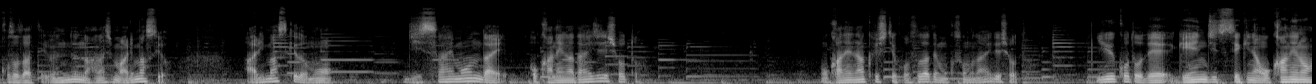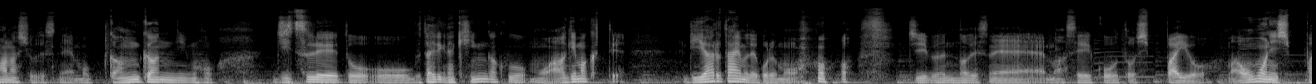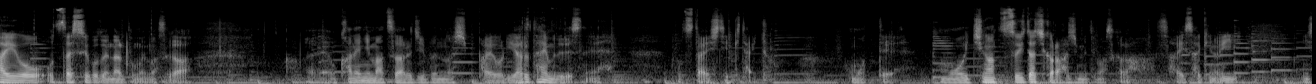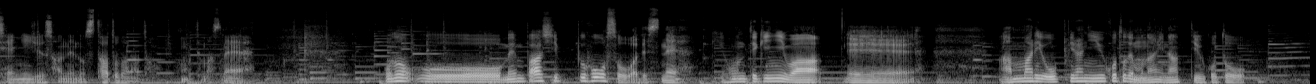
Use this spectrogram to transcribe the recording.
子育て云々の話もありますよ。ありますけども実際問題お金が大事でしょうと。お金なくして子育てもクソもないでしょうと。いうことで現実的なお金の話をですねもうガンガンにもう実例と具体的な金額をもう上げまくってリアルタイムでこれも 自分のですね、まあ、成功と失敗を、まあ、主に失敗をお伝えすることになると思いますが、えー、お金にまつわる自分の失敗をリアルタイムでですねお伝えしていきたいと思ってもう1月1日から始めてますから幸先のいい2023年のスタートだなと思ってますね。このメンバーシップ放送はですね基本的には、えー、あんまり大っぴらに言うことでもないなっていうことを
